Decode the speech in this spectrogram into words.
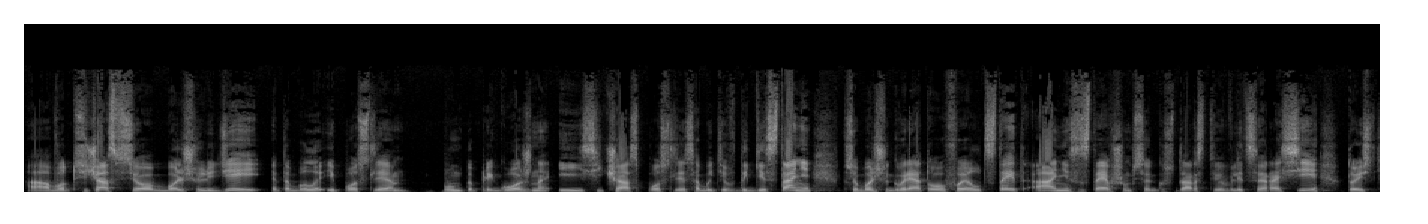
А вот сейчас все больше людей, это было и после бунта Пригожина и сейчас после событий в Дагестане все больше говорят о failed state, о несостоявшемся государстве в лице России, то есть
